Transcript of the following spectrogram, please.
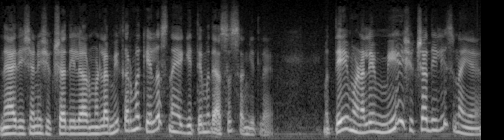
न्यायाधीशाने शिक्षा दिल्यावर म्हटलं मी कर्म केलंच नाही गीतेमध्ये असंच सांगितलं आहे मग ते म्हणाले मी शिक्षा दिलीच नाही आहे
